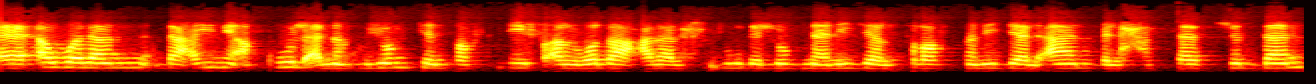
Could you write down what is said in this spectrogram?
اولا دعيني أقول أنه يمكن تصنيف الوضع على الحدود اللبنانية الفلسطينية الآن بالحساس جدا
